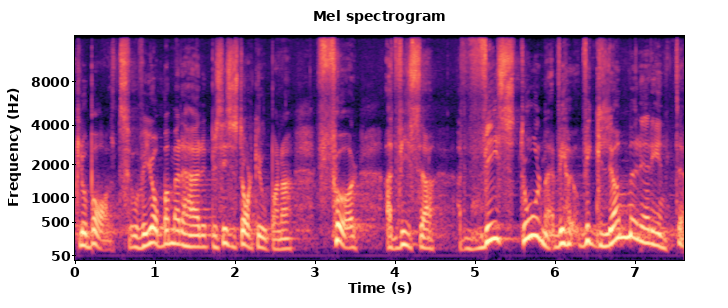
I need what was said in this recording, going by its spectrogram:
globalt. Och vi jobbar med det här precis i startgroparna för att visa att vi står med vi, vi glömmer er inte.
